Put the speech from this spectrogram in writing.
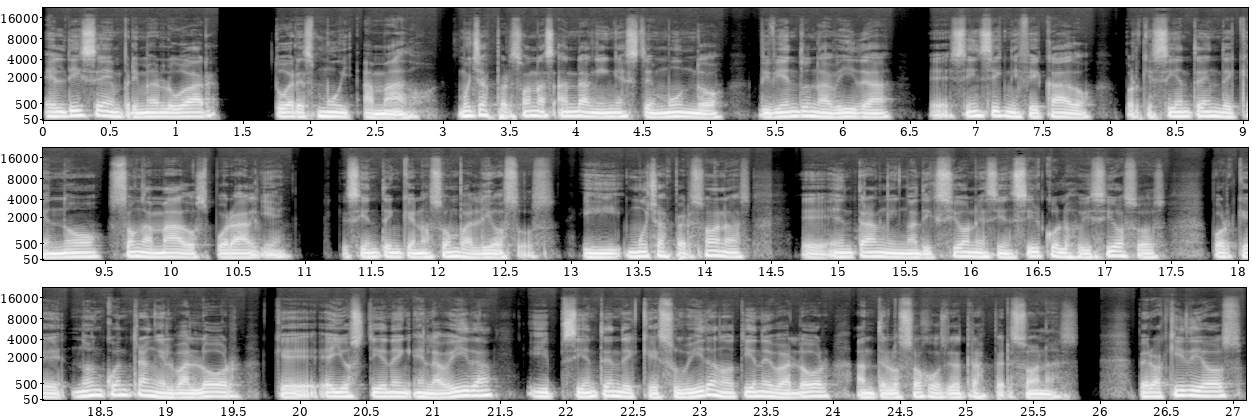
Él dice en primer lugar, tú eres muy amado. Muchas personas andan en este mundo viviendo una vida eh, sin significado porque sienten de que no son amados por alguien, que sienten que no son valiosos. Y muchas personas eh, entran en adicciones y en círculos viciosos porque no encuentran el valor que ellos tienen en la vida y sienten de que su vida no tiene valor ante los ojos de otras personas. Pero aquí Dios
